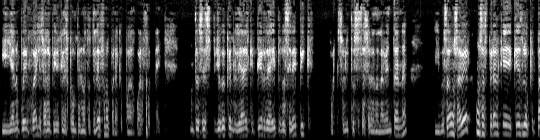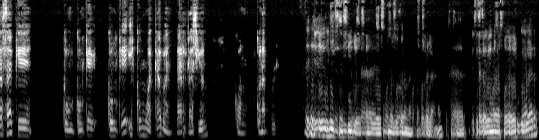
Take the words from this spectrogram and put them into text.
y ya no pueden jugar, les van a pedir que les compren otro teléfono para que puedan jugar Fortnite. Entonces, yo creo que en realidad el que pierde ahí pues va a ser Epic, porque solito se está cerrando la ventana. Y pues vamos a ver, vamos a esperar qué, qué es lo que pasa, que, con, con, qué, con qué y cómo acaban la relación con, con Apple. Es, muy sencillo, o sea, es como si fuera una consola, ¿no? O sea, está bien a poder jugar,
